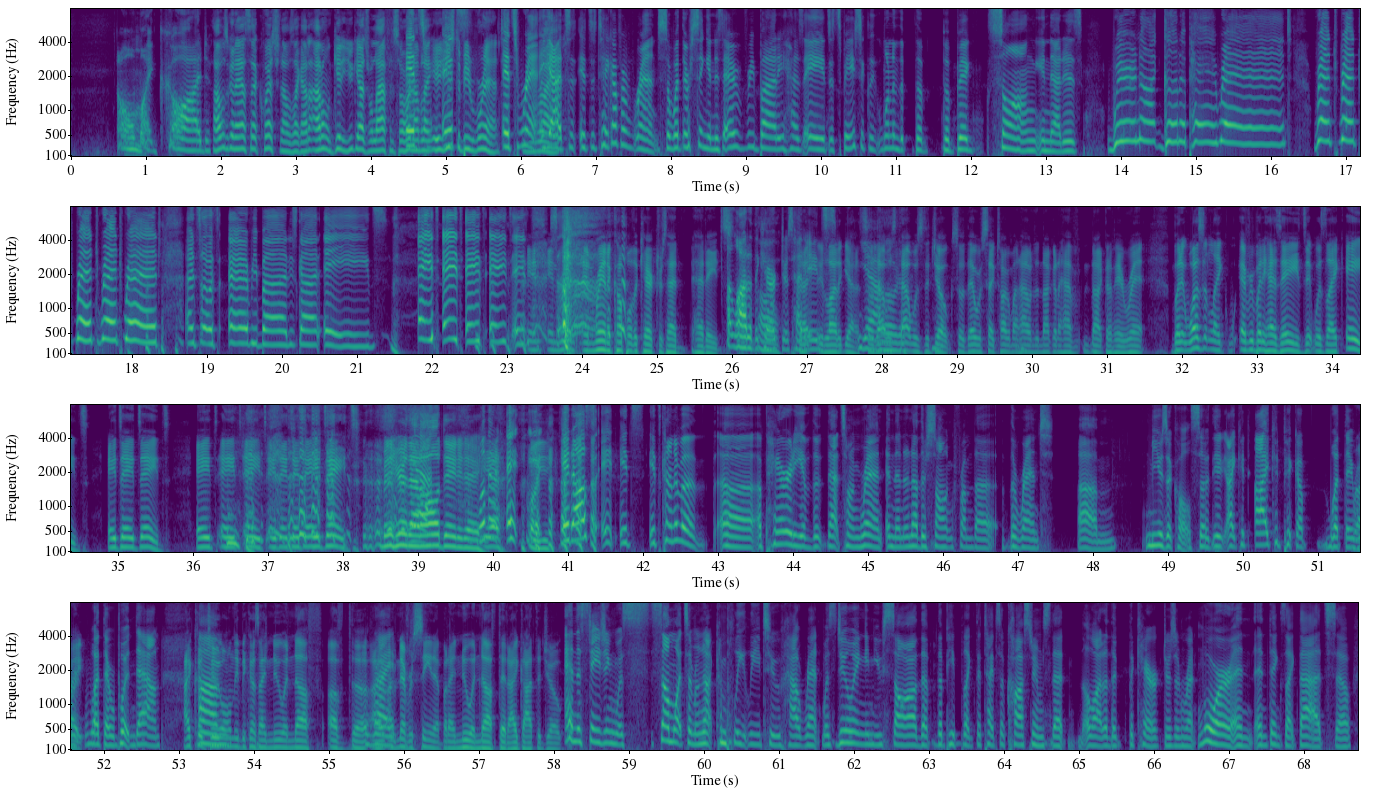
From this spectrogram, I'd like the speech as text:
oh my god I was going to ask that question. I was like, I, I don't get it. You guys were laughing so hard. I'm like, it used to be Rent. It's rent. Right. Yeah, it's a, it's a takeoff of rent. So what they're singing is everybody has AIDS. It's basically one of the, the, the big song in that is we're not gonna pay rent, rent, rent, rent, rent, rent. and so it's everybody's got AIDS, AIDS, AIDS, AIDS, AIDS, AIDS. And, and, So- Ren, and Ren, a couple of the characters had had AIDS. a lot of the Oh, characters had That- AIDS. A lot of yeah. Yeah. So that was Okay. that was the joke. So they were say, talking about how they're not going to have not going to pay rent, but it wasn't like everybody has AIDS. It was like AIDS, AIDS, AIDS, AIDS. AIDS, AIDS, AIDS, AIDS, AIDS, AIDS, AIDS, AIDS. Been hearing that Yeah. all day today. Well, Yeah. there, it, Well, it also it, it's it's kind of a uh, a parody of the that song Rent, and then another song from the the Rent um, musical. So the, I could I could pick up what they Right. were what they were putting down. I could Um, too, only because I knew enough of the. I, Right. I've never seen it, but I knew enough that I got the joke. And the staging was somewhat similar, not completely to how Rent was doing, and you saw the the people like the types of costumes that a lot of the, the characters in Rent wore, and and things like that. So,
